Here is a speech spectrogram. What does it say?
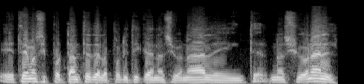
eh, temas importantes de la política nacional e internacional.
